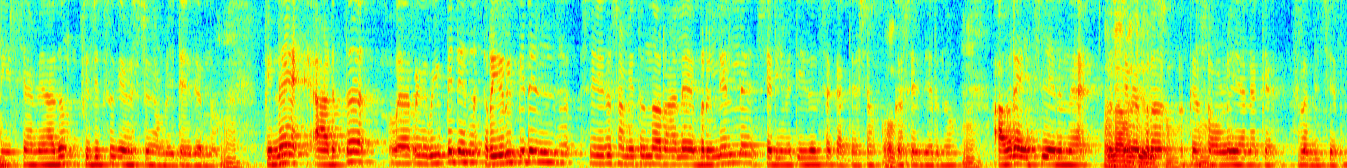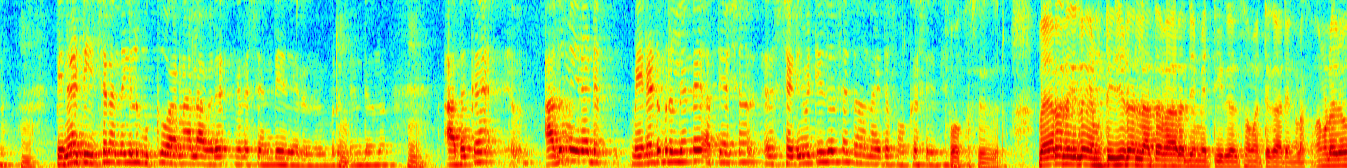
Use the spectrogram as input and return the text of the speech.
നീറ്റ് ചാമ്പ്യൻ അതും ഫിസിക്സ് കെമിസ്ട്രി കംപ്ലീറ്റ് ചെയ്തിരുന്നു പിന്നെ അടുത്ത റീപീറ്റ് ചെയ്ത് റീ റിപ്പീറ്റ് ചെയ്ത സമയത്ത് എന്ന് പറഞ്ഞാൽ ബ്രില്യനിലെ സ്റ്റഡി മെറ്റീരിയൽസ് ഒക്കെ അത്യാവശ്യം ഫോക്കസ് ചെയ്തിരുന്നു. അവർ അയച്ചു തരുന്ന ക്വസ്റ്റ്യൻ പേപ്പർ ഒക്കെ സോൾവ് ചെയ്യാനൊക്കെ ശ്രദ്ധിച്ചിരുന്നു. പിന്നെ ടീച്ചർ എന്തെങ്കിലും ബുക്ക് പറഞ്ഞാൽ അവർ ഇങ്ങനെ സെൻഡ് ചെയ്തിരുന്നു. ബ്രില്യന്റ് അതൊക്കെ അത് മെയിനായിട്ട് മെയിനായിട്ട് ബ്രില്യന്റ് അത്യാവശ്യം സ്റ്റഡി മെറ്റീരിയൽസ് ഒക്കെ നന്നായിട്ട് ഫോക്കസ് ചെയ്ത്. ഫോക്കസ് ചെയ്തിട്ട്. വേറെ എന്തെങ്കിലും എം ടി ജിയുടെ അല്ലാത്ത വേറെ എന്തെങ്കിലും മെറ്റീരിയൽസോ മറ്റു കാര്യങ്ങളൊക്കെ? നമ്മളൊരു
